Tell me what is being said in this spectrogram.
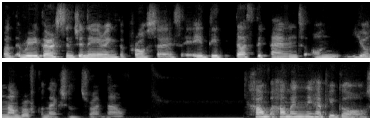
But reverse engineering the process, it, it does depend on your number of connections right now. How how many have you got?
